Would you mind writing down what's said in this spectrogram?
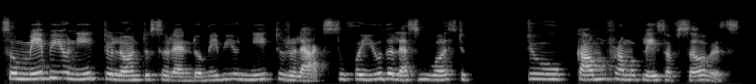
So maybe you need to learn to surrender. Maybe you need to relax. So for you, the lesson was to to come from a place of service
